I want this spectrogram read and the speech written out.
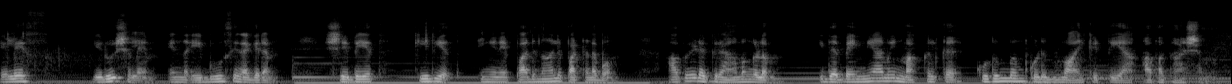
എലെഫ് യെരൂഷലേം എന്ന ഇബൂസി നഗരം ഷിബേത്ത് കിരിയത്ത് ഇങ്ങനെ പതിനാല് പട്ടണവും അവയുടെ ഗ്രാമങ്ങളും ഇത് ബെന്യാമിൻ മക്കൾക്ക് കുടുംബം കുടുംബമായി കിട്ടിയ അവകാശം.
